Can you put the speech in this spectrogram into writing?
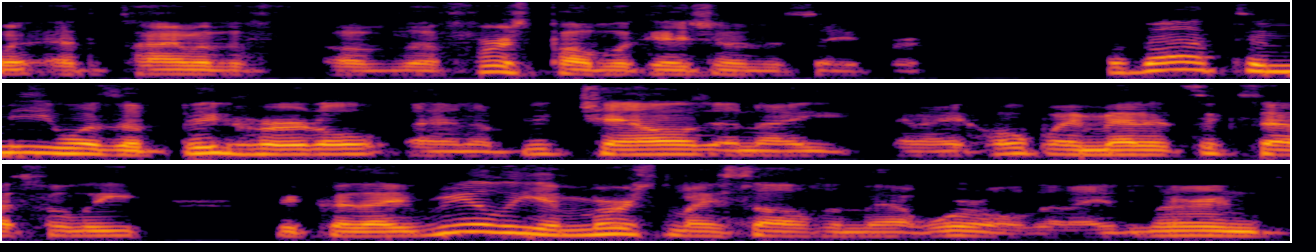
at the time of the of the first publication of the Sefer. So that to me was a big hurdle and a big challenge, and I and I hope I met it successfully because I really immersed myself in that world, and I learned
